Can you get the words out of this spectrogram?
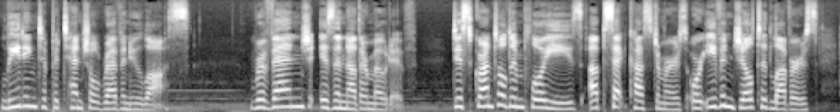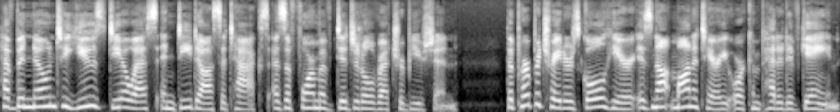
leading to potential revenue loss. Revenge is another motive. Disgruntled employees, upset customers, or even jilted lovers have been known to use DOS and DDoS attacks as a form of digital retribution. The perpetrator's goal here is not monetary or competitive gain,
